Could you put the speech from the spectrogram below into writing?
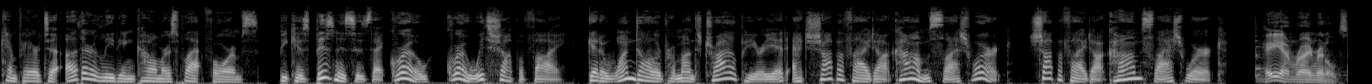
compared to other leading commerce platforms because businesses that grow grow with Shopify. Get a $1 per month trial period at shopify.com/work. shopify.com/work. Hey, I'm Ryan Reynolds.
